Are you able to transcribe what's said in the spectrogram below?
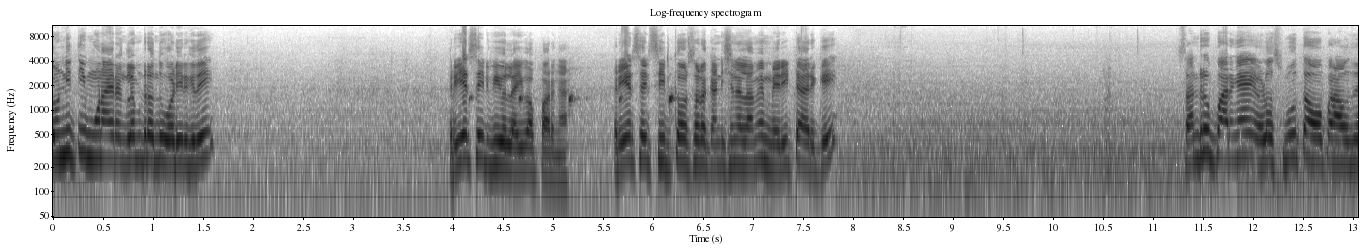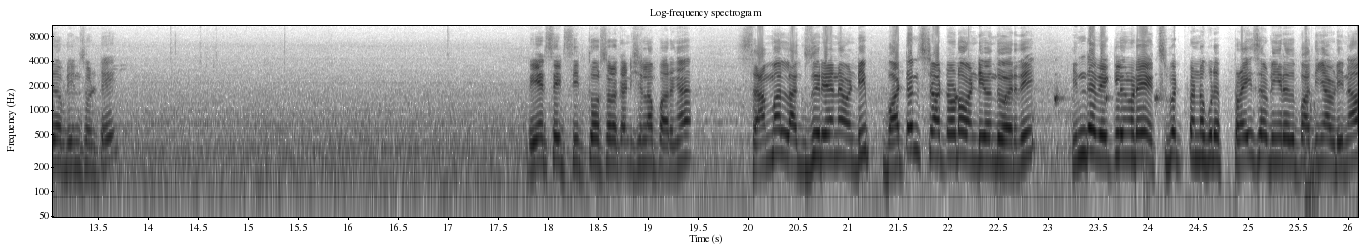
தொண்ணூற்றி மூணாயிரம் கிலோமீட்டர் வந்து ஓடி இருக்குது ரியர் சைட் வியூ லைவாக பாருங்கள் ரியர் சைட் சீட் கவர்ஸோட கண்டிஷன் எல்லாமே மெரிட்டாக இருக்குது சன்ரூப் பாருங்கள் எவ்வளோ ஸ்மூத்தாக ஓப்பன் ஆகுது அப்படின்னு சொல்லிட்டு. ரியர் சைட் சீட் கவர்ஸோட கண்டிஷன்லாம் பாருங்கள் செம்ம லக்ஸுரியான வண்டி. பட்டன் ஸ்டார்ட்டோட வண்டி வந்து வருது. இந்த வெஹிக்கிளினுடைய எக்ஸ்பெக்ட் பண்ணக்கூடிய ப்ரைஸ் அப்படிங்கிறது பார்த்தீங்க அப்படின்னா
